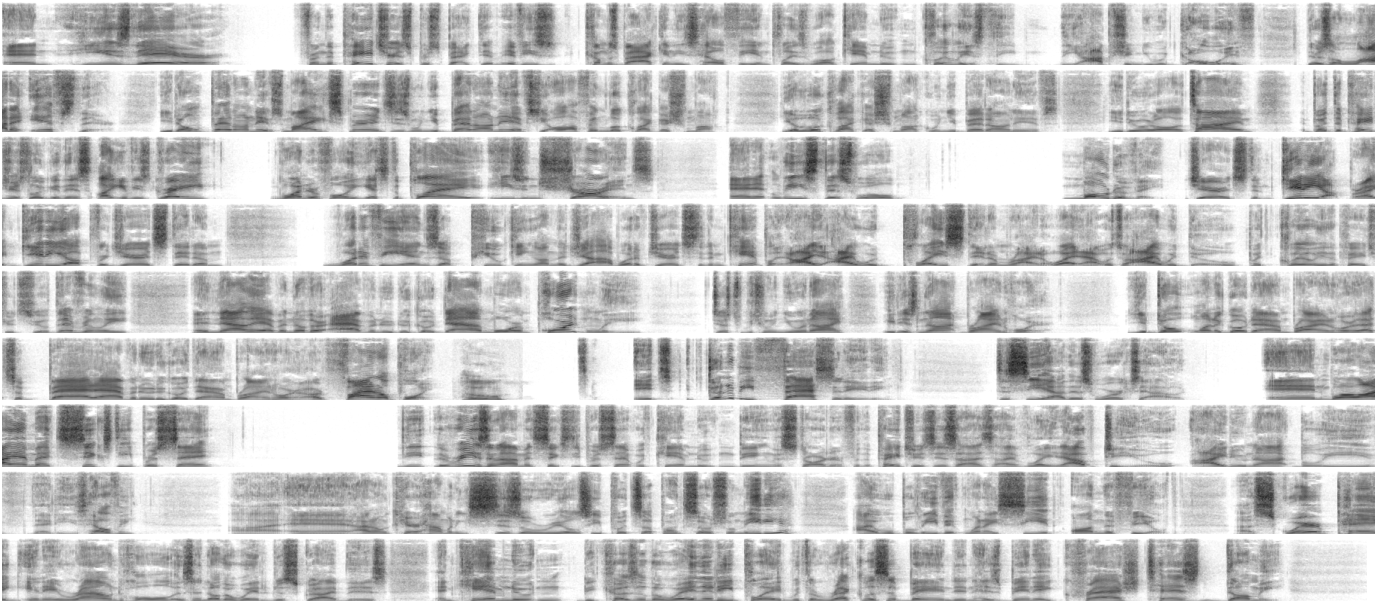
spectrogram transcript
And he is there from the Patriots' perspective. If he comes back and he's healthy and plays well, Cam Newton clearly is the, the option you would go with. There's a lot of ifs there. You don't bet on ifs. My experience is when you bet on ifs, you often look like a schmuck. You look like a schmuck when you bet on ifs. You do it all the time. But the Patriots look at this like if he's great, wonderful. He gets to play. He's insurance. And at least this will motivate Jarrett Stidham. Giddy up, right? Giddy up for Jarrett Stidham. What if he ends up puking on the job? What if Jarrett Stidham can't play? I, I would play Stidham right away. That was what I would do. But clearly the Patriots feel differently. And now they have another avenue to go down. More importantly, just between you and I, it is not Brian Hoyer. You don't want to go down Brian Hoyer. That's a bad avenue to go down Brian Hoyer. Our final point. Who? it's going to be fascinating to see how this works out. And while I am at 60%, the, the reason I'm at 60% with Cam Newton being the starter for the Patriots is as I've laid out to you, I do not believe that he's healthy. Uh, and I don't care how many sizzle reels he puts up on social media. I will believe it when I see it on the field. A square peg in a round hole is another way to describe this. And Cam Newton, because of the way that he played with a reckless abandon, has been a crash test dummy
